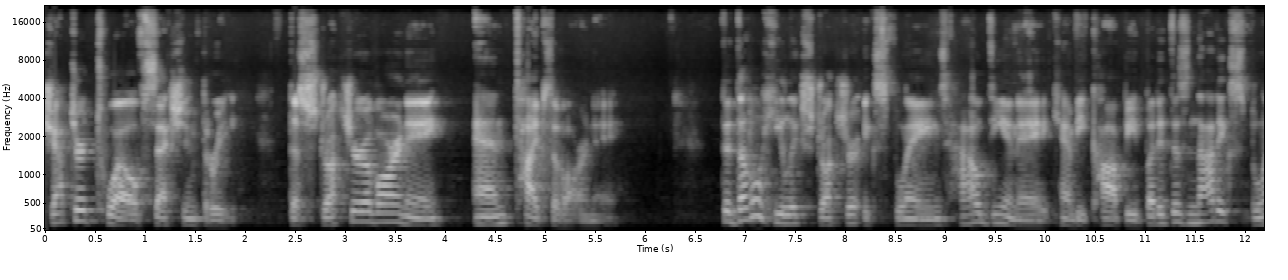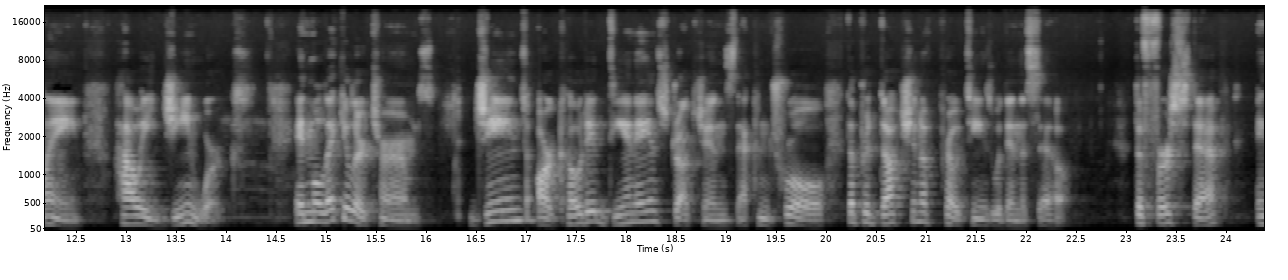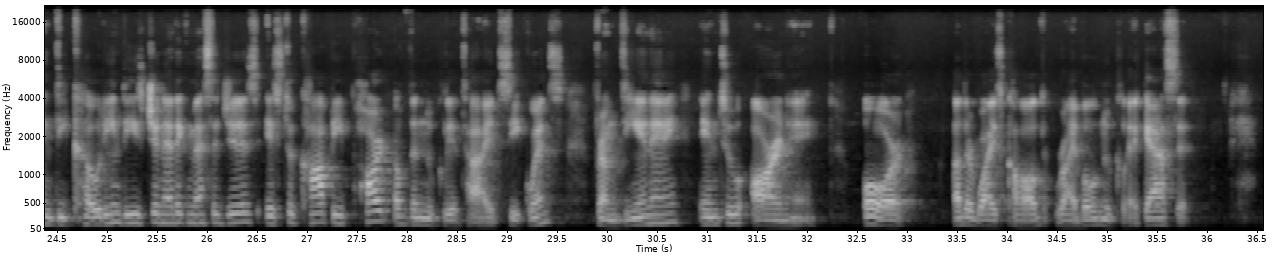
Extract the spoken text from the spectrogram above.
Chapter 12, Section 3 The Structure of RNA and Types of RNA. The double helix structure explains how DNA can be copied, but it does not explain how a gene works. In molecular terms, genes are coded DNA instructions that control the production of proteins within the cell. The first step in decoding these genetic messages is to copy part of the nucleotide sequence from DNA into RNA, or otherwise called ribonucleic acid.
